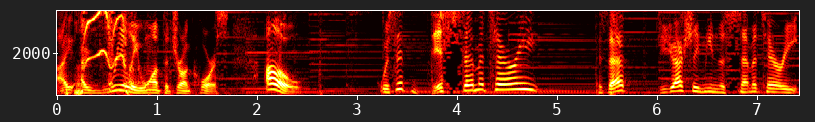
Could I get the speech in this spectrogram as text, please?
I, I really want the drunk horse. Oh, was it this cemetery? Is that... Do you actually mean the cemetery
